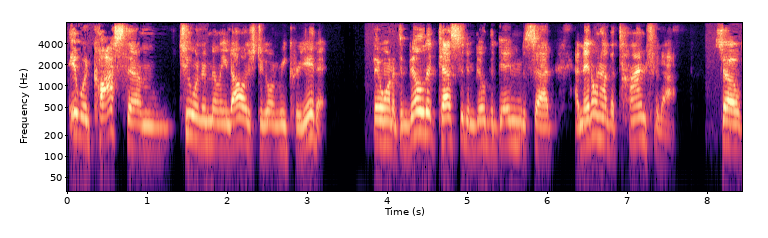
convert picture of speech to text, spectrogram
it would cost them $200 million to go and recreate it. They wanted to build it, test it, and build the data set, and they don't have the time for that. So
